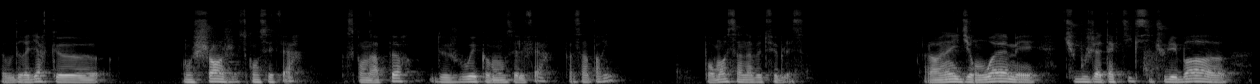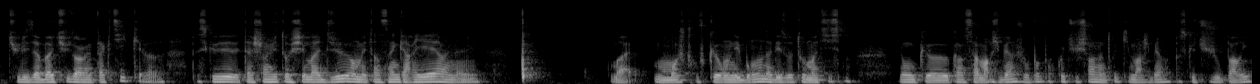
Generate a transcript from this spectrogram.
Ça voudrait dire que on change ce qu'on sait faire parce qu'on a peur de jouer comme on sait le faire face à Paris. Pour moi, c'est un aveu de faiblesse. Alors, il y en a, ils diront Ouais, mais tu bouges la tactique. Si tu les bats, euh, tu les as battus dans la tactique euh, parce que tu as changé ton schéma de jeu en mettant 5 arrières. Ouais, moi, je trouve qu'on est bon, on a des automatismes. Donc, euh, quand ça marche bien, je vois pas pourquoi tu changes un truc qui marche bien parce que tu joues Paris.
